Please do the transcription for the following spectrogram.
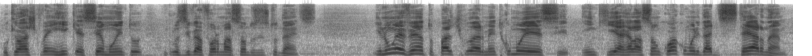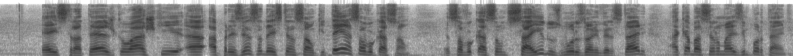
o que eu acho que vai enriquecer muito, inclusive, a formação dos estudantes. E num evento particularmente como esse, em que a relação com a comunidade externa é estratégica, eu acho que a, a, presença da extensão, que tem essa vocação, essa vocação de sair dos muros da universidade, acaba sendo mais importante.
